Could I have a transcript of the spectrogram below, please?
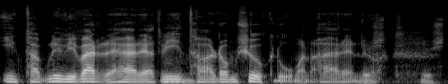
inte har blivit värre här är att vi inte har de sjukdomarna här ännu. Just, just.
